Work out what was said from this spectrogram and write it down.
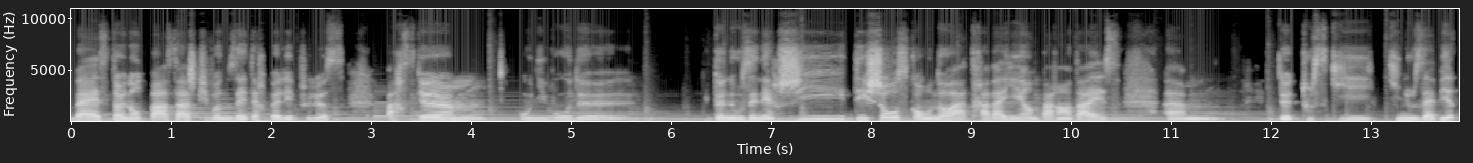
ben c'est un autre passage qui va nous interpeller plus parce que hum, au niveau de de nos énergies, des choses qu'on a à travailler, entre parenthèses, hum, de tout ce qui, qui nous habite,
